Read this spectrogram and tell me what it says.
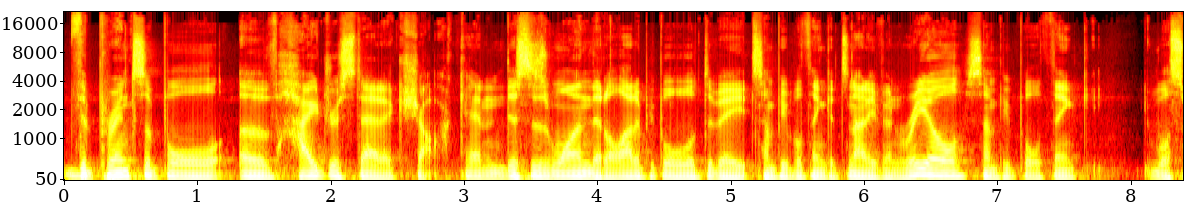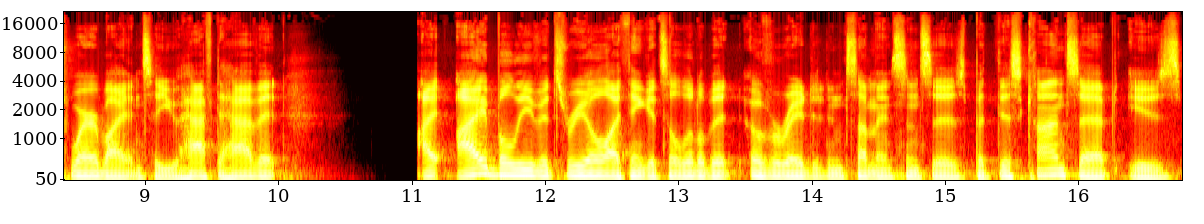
the principle of hydrostatic shock. And this is one that a lot of people will debate. Some people think it's not even real. Some people think will swear by it and say you have to have it. I, I believe it's real. I think it's a little bit overrated in some instances, but this concept is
